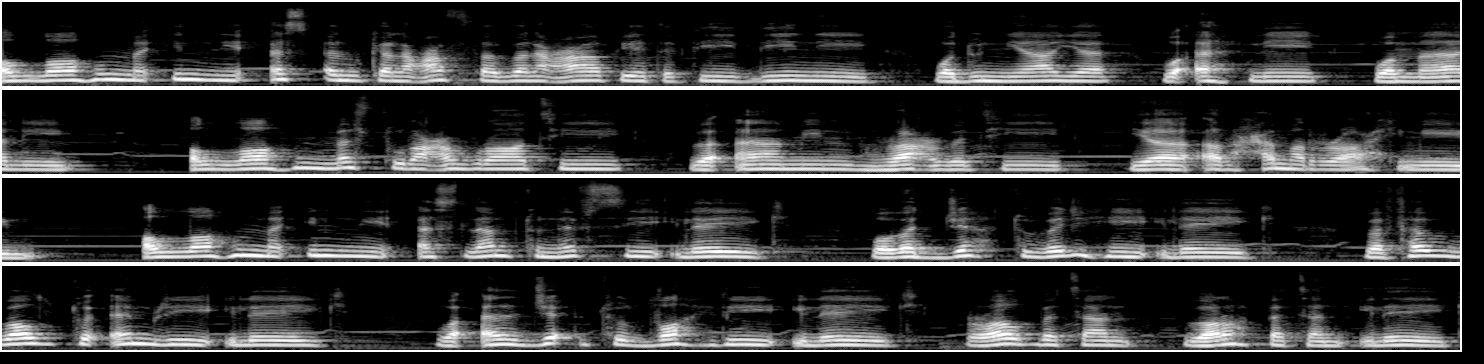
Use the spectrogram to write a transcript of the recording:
اللهم إني أسألك العفو والعافية في ديني ودنياي وأهلي ومالي. اللهم استر عوراتي وآمن رعوتي يا أرحم الراحمين. اللهم إني أسلمت نفسي إليك ووجهت وجهي إليك وفوضت أمري إليك وألجأت ظهري إليك رغبة ورهبة إليك.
